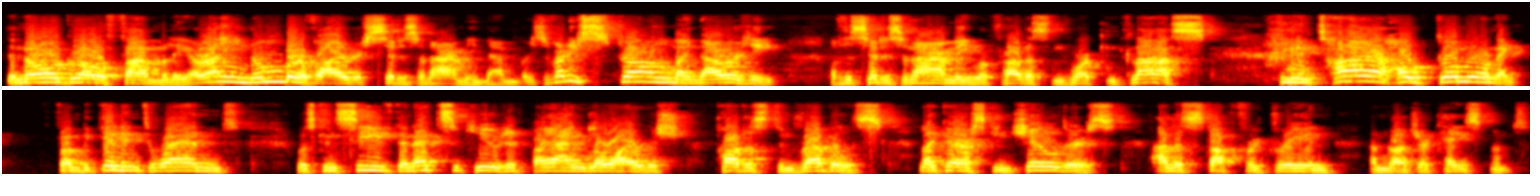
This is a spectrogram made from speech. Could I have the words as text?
the Norgrove family, or any number of Irish Citizen Army members. A very strong minority of the Citizen Army were Protestant working class. The entire Howth gun running from beginning to end, was conceived and executed by Anglo-Irish Protestant rebels like Erskine Childers, Alice Stopford Green and Roger Casement.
